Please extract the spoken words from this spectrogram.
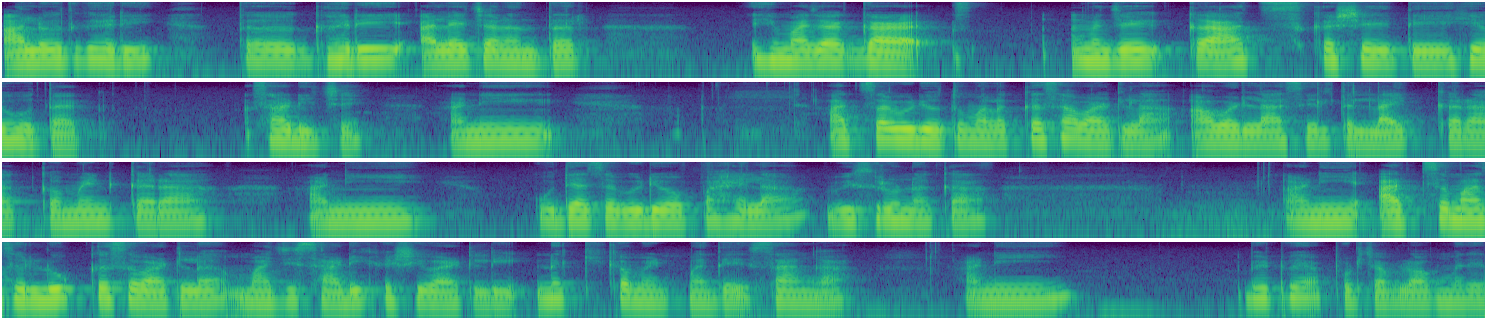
आलोत घरी. तर घरी आल्याच्यानंतर हे माझ्या गा म्हणजे काच कसे ते हे होत आहेत साडीचे. आणि आजचा व्हिडिओ तुम्हाला कसा वाटला आवडला असेल तर लाईक करा कमेंट करा आणि उद्याचा व्हिडिओ पाहायला विसरू नका. आणि आजचं माझं लूक कसं वाटलं माझी साडी कशी वाटली नक्की कमेंटमध्ये सांगा. आणि भेटूया पुढच्या ब्लॉगमध्ये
